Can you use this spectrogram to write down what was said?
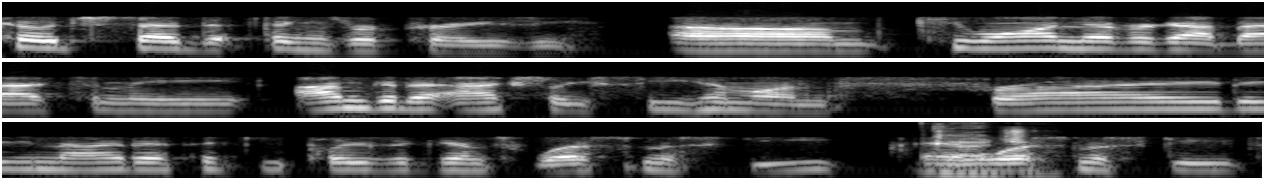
coach said that things were crazy. Um, Kewan never got back to me. I'm going to actually see him on Friday night. I think he plays against West Mesquite, and Gotcha. West Mesquite's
